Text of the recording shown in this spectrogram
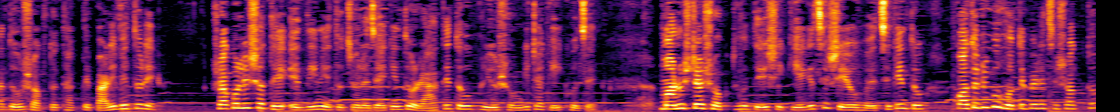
আদৌ শক্ত থাকতে পারে ভেতরে? সকলের সাথে এ দিনে তো চলে যায়, কিন্তু রাতে তো প্রিয় সঙ্গীটাকেই খোঁজে। মানুষটা শক্ত হতে শিখিয়ে গেছে, সেও হয়েছে। কিন্তু কতটুকু হতে পেরেছে শক্ত?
